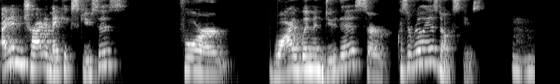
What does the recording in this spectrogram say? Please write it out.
I didn't try to make excuses for why women do this or because there really is no excuse. Mm-hmm.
